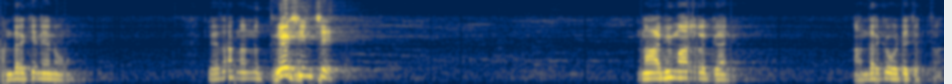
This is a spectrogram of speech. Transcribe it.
అందరికీ నేను లేదా నన్ను ద్వేషించే నా అభిమానులకు కానీ అందరికీ ఒకటే చెప్తున్నా.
